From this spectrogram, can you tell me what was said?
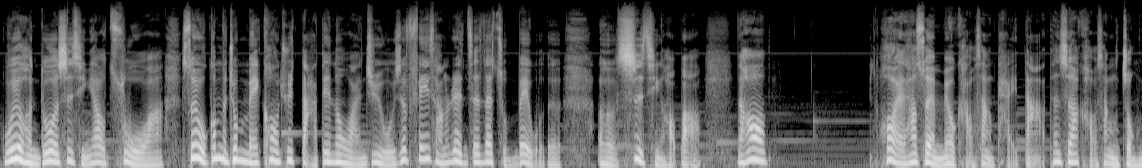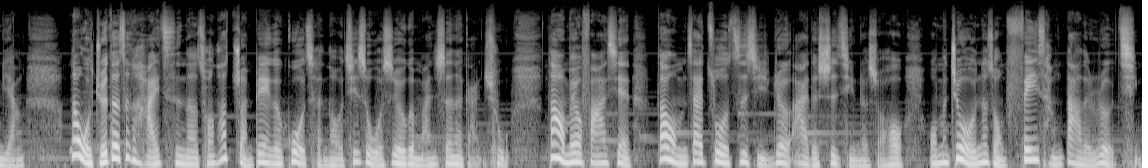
我有很多的事情要做啊，所以我根本就没空去打电动玩具。我就非常认真在准备我的呃事情，好不好？”然后。后来他虽然没有考上台大，但是他考上中央。那我觉得这个孩子呢，从他转变一个过程哦，其实我是有一个蛮深的感触。但我没有发现，当我们在做自己热爱的事情的时候，我们就有那种非常大的热情，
